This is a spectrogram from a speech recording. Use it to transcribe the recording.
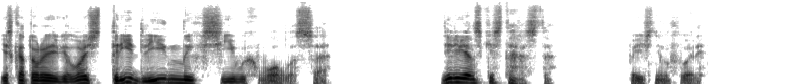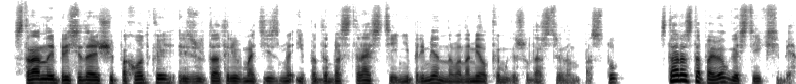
из которой велось три длинных сивых волоса. — Деревенский староста, — пояснил Флори. Странной приседающей походкой, результат ревматизма и подобострастия, непременного на мелком государственном посту, староста повел гостей к себе.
